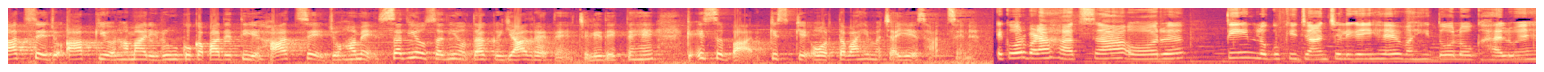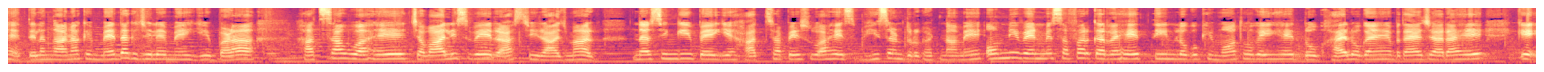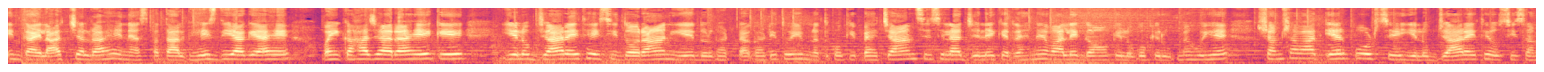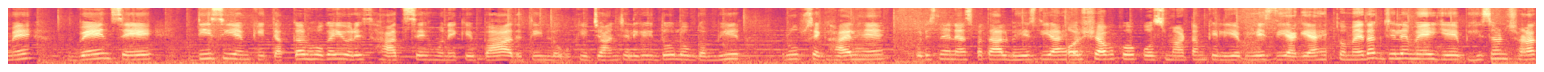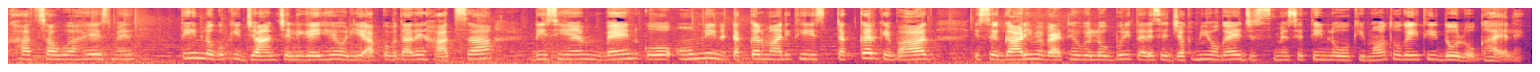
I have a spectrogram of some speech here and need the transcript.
हादसे जो आपकी और हमारी रूह को कपा देती है हादसे जो हमें सदियों सदियों तक याद रहते हैं। चलिए देखते हैं कि इस बार किसके और तबाही मचाई है इस हादसे ने। एक और बड़ा हादसा और तीन लोगों की जान चली गई है। वहीं दो लोग घायल हुए हैं। तेलंगाना के मेदक ज़िले में ये बड़ा हादसा हुआ है चवालीसवे राष्ट्रीय राजमार्ग नरसिंगी पे ये हादसा पेश हुआ है। इस भीषण दुर्घटना में ओमनी वैन में सफ़र कर रहे तीन लोगों की मौत हो गई है। दो घायल हो गए हैं। बताया जा रहा है कि इनका इलाज चल रहा है। इन्हें अस्पताल भेज दिया गया है। वहीं कहा जा रहा है कि ये लोग जा रहे थे। इसी दौरान ये दुर्घटना घटित हुई। मृतकों की पहचान सिलसिला ज़िले के रहने वाले गाँव के लोगों के रूप में हुई है। शमशाबाद एयरपोर्ट से ये लोग जा रहे थे। उसी समय वैन से डीसीएम की टक्कर हो गई और इस हादसे होने के बाद तीन लोगों की जान चली गई। दो लोग गंभीर रूप से घायल हैं। पुलिस ने इन्हें अस्पताल भेज दिया है और शव को पोस्टमार्टम के लिए भेज दिया गया है। तो मेदक ज़िले में ये भीषण सड़क हादसा हुआ है। इसमें तीन लोगों की जान चली गई है और ये आपको बता दें, हादसा डीसीएम वैन को ओमनी ने टक्कर मारी थी। इस टक्कर के बाद इस गाड़ी में बैठे हुए लोग बुरी तरह से जख्मी हो गए, जिसमें से तीन लोगों की मौत हो गई थी। दो लोग घायल हैं।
